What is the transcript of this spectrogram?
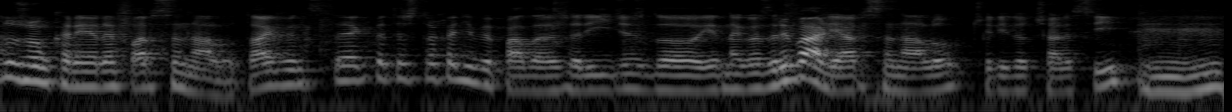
dużą karierę w Arsenalu, tak? Więc to jakby też trochę nie wypada, jeżeli idziesz do jednego z rywali Arsenalu, czyli do Chelsea. Mhm.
